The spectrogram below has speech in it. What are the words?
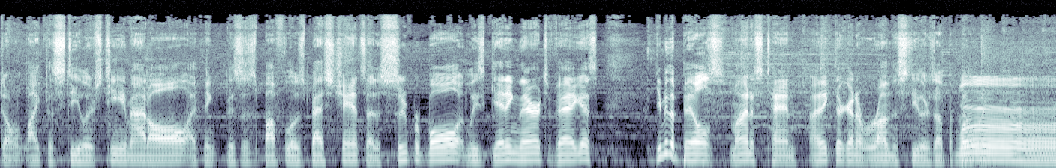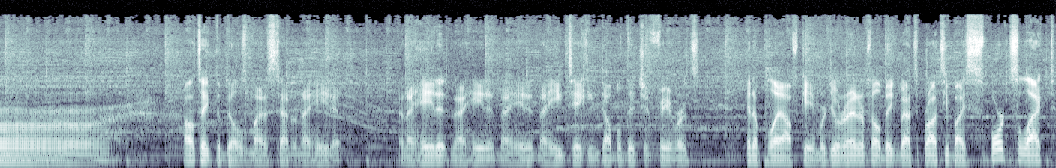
don't like the Steelers team at all. I think this is Buffalo's best chance at a Super Bowl, at least getting there to Vegas. Give me the Bills minus ten. I think they're going to run the Steelers out the building. I'll take the Bills minus 10, and I hate it. And I hate it, and I hate it, and I hate it, and I hate taking double digit favorites in a playoff game. We're doing our NFL Big Bets brought to you by Sports Select.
